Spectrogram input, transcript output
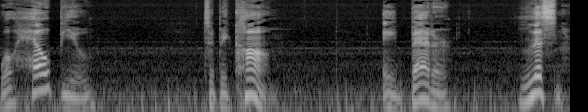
will help you to become a better listener.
